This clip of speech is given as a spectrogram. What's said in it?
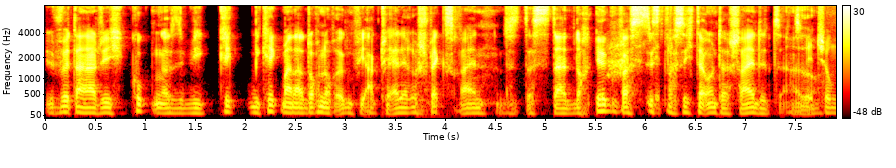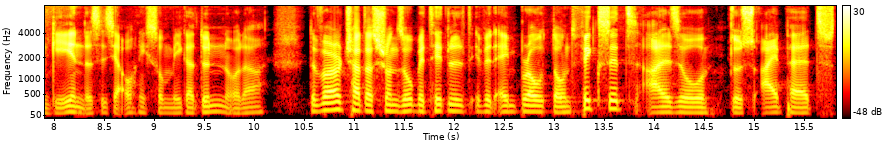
Ich würde dann natürlich gucken, also wie, krieg, wie kriegt man da doch noch irgendwie aktuellere Specks rein, dass, dass da noch irgendwas das ist, was sich da unterscheidet. Also. Das wird schon gehen, das ist ja auch nicht so mega dünn, oder? The Verge hat das schon so betitelt, if it ain't broke, don't fix it. Also das iPad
